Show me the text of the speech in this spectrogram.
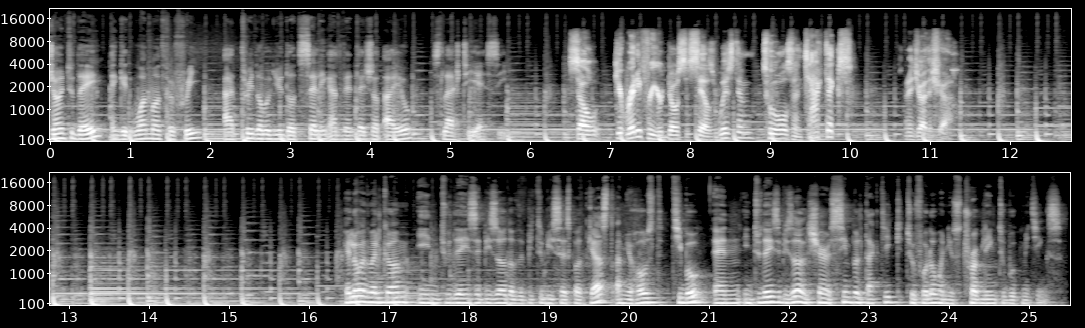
Join today and get one month for free at www.sellingadvantage.io slash TSC. So get ready for your dose of sales wisdom, tools, and tactics, and enjoy the show. Hello and welcome in today's episode of the B2B Sales Podcast. I'm your host, Thibaut, and in today's episode, I'll share a simple tactic to follow when you're struggling to book meetings.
